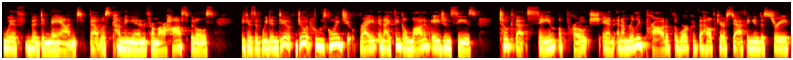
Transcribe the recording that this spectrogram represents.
with the demand that was coming in from our hospitals because if we didn't do, do it, who was going to, right? And I think a lot of agencies took that same approach. And, and I'm really proud of the work of the healthcare staffing industry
